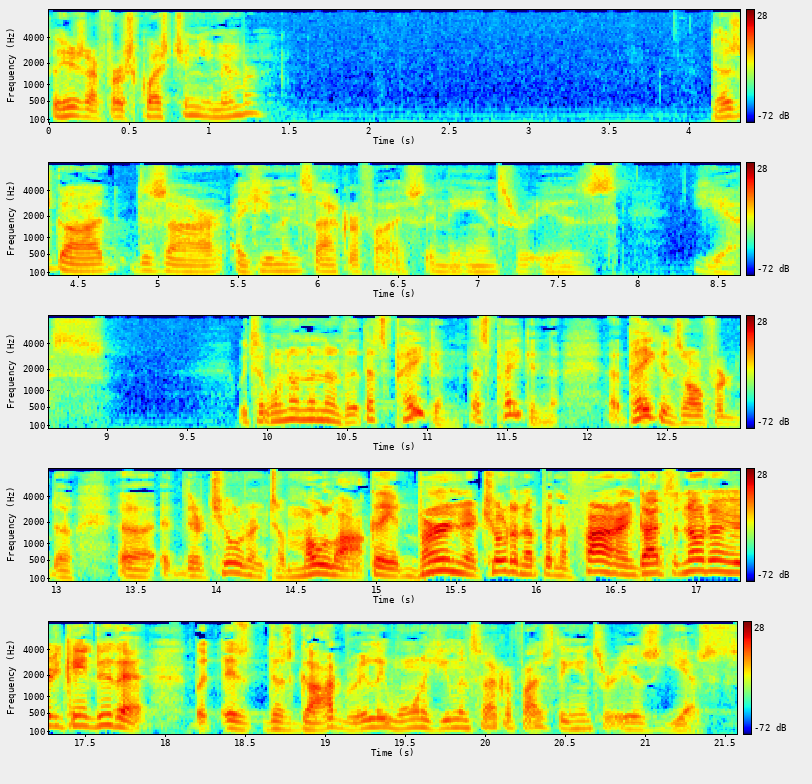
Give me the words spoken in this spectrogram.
So here's our first question. You remember? Does God desire a human sacrifice? And the answer is yes. We say, well, no, no, no, that's pagan. That's pagan. Uh, pagans offered uh, uh, their children to Moloch. They had burned their children up in the fire, and God said, no, no, you can't do that. But is, does God really want a human sacrifice? The answer is yes.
